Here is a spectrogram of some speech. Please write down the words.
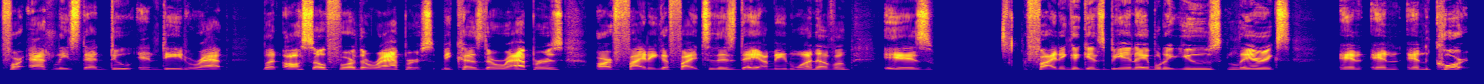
for athletes that do indeed rap, but also for the rappers because the rappers are fighting a fight to this day. I mean, one of them is fighting against being able to use lyrics in in in court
